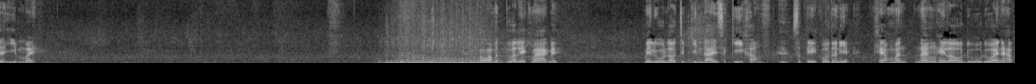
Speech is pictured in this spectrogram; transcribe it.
จะอิ่มไหม มันตัวเล็กมากเลย ไม่รู้เราจะกินได้สักกี่คำสเตโกตัวนี้ แถมมันนั่งให้เราดูด้วยนะครับ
